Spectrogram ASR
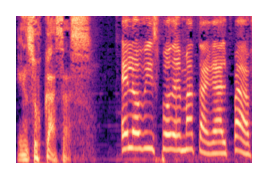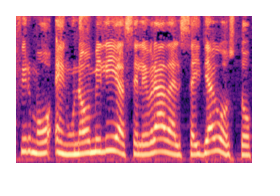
en sus casas. El obispo de Matagalpa afirmó en una homilía celebrada el 6 de agosto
